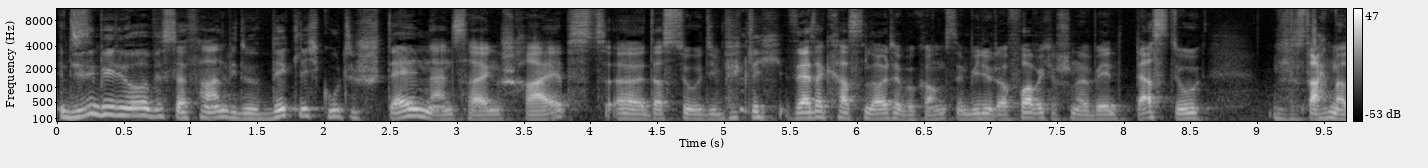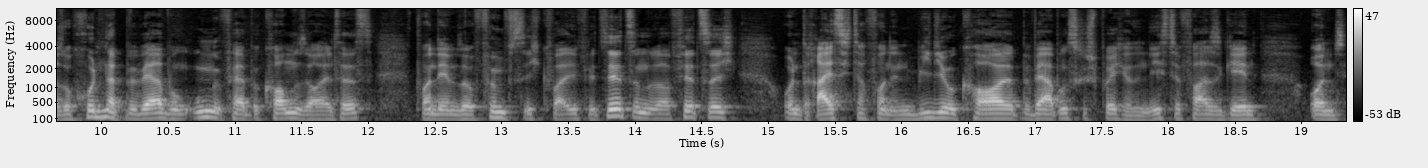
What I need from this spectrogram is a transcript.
In diesem Video wirst du erfahren, wie du wirklich gute Stellenanzeigen schreibst, äh, dass du die wirklich sehr, sehr krassen Leute bekommst. Im Video davor habe ich ja schon erwähnt, dass du, sag mal, so 100 Bewerbungen ungefähr bekommen solltest, von denen so 50 qualifiziert sind oder 40 und 30 davon in Videocall, Bewerbungsgespräch, also nächste Phase gehen und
